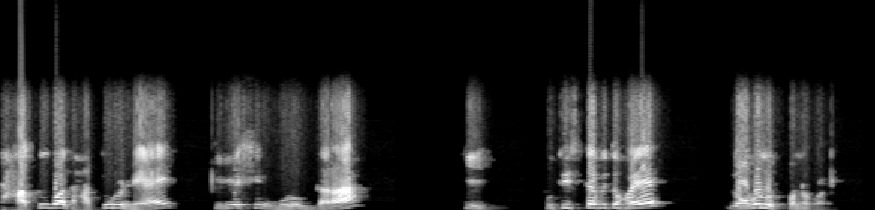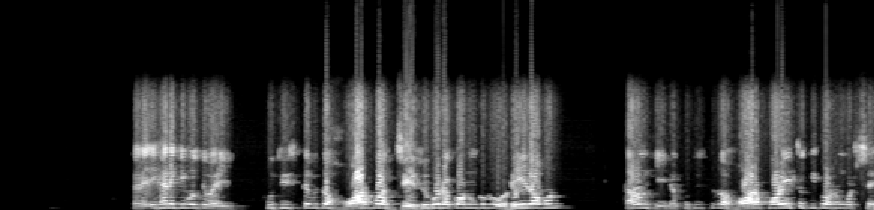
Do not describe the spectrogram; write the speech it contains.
ধাতু বা ধাতুর ন্যায় ক্রিয়াশীল মূলক দ্বারা কি? প্রতিস্থাপিত হয়ে লবণ উৎপন্ন করে। তাহলে এখানে কি বলতে পারি? প্রতিস্থাপিত হওয়ার পর যে যৌগটা গঠন করবে, ওটাই লবণ। কারণ কি? এটা প্রতিষ্ঠিত হওয়ার পরেই তো কি গঠন করছে?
